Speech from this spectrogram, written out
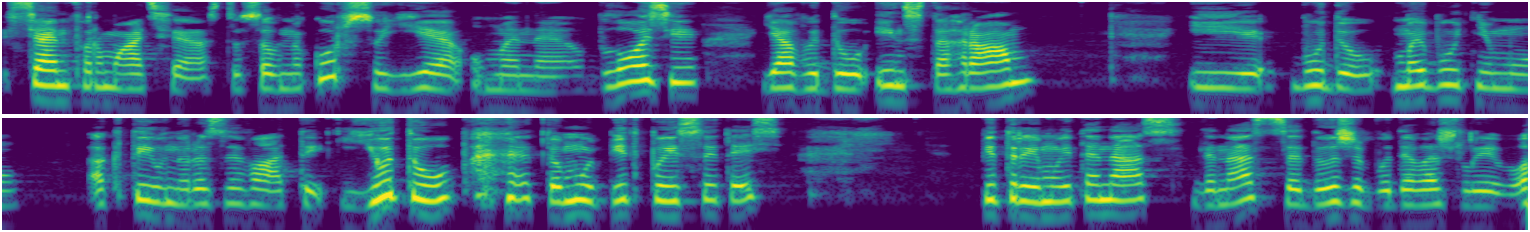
Вся інформація стосовно курсу є у мене в блозі. Я веду інстаграм і буду в майбутньому активно розвивати YouTube, тому підписуйтесь, підтримуйте нас. Для нас це дуже буде важливо.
